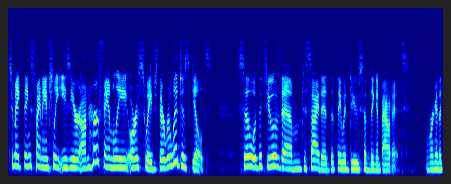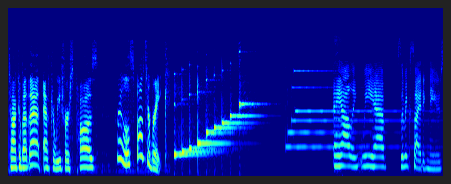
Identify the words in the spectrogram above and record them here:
to make things financially easier on her family or assuage their religious guilt. So the two of them decided that they would do something about it. And we're going to talk about that after we first pause for a little sponsor break. Hey, Holly, we have some exciting news.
